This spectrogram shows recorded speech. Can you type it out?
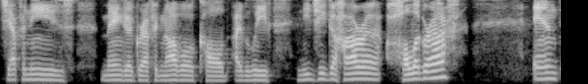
Japanese manga graphic novel called, I believe, Nijigahara Holograph. And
